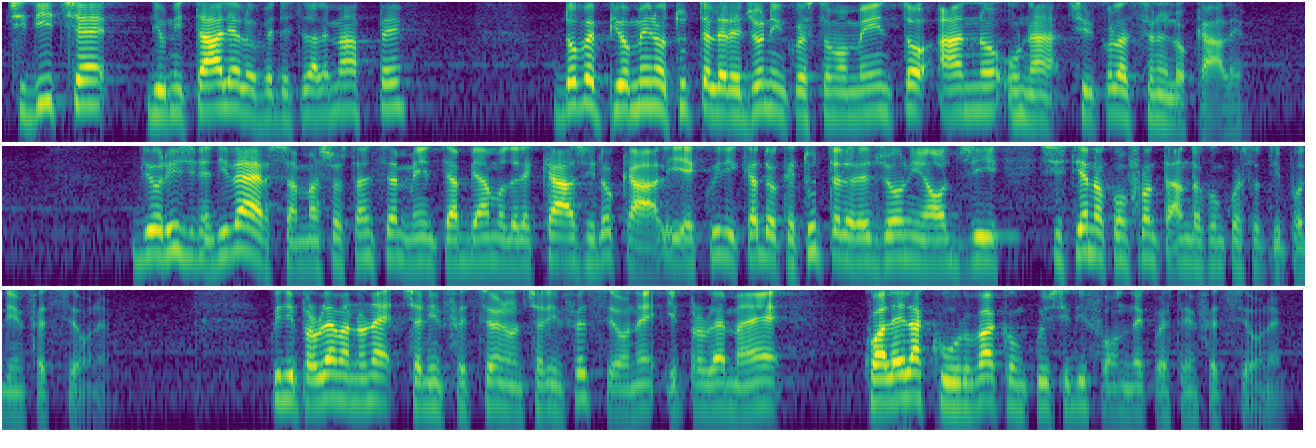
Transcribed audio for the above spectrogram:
ci dice di un'Italia, lo vedete dalle mappe, dove più o meno tutte le regioni in questo momento hanno una circolazione locale di origine diversa, ma sostanzialmente abbiamo delle casi locali e quindi credo che tutte le regioni oggi si stiano confrontando con questo tipo di infezione. Quindi il problema non è c'è l'infezione o non c'è l'infezione, il problema è qual è la curva con cui si diffonde questa infezione.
